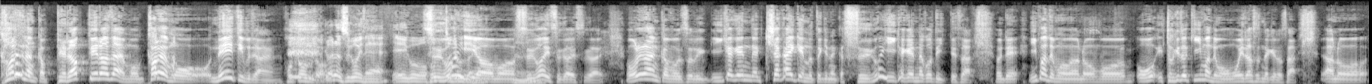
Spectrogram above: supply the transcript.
彼なんかペラペラだよ。もう、彼はもうネイティブじゃん、ほとんど。彼はすごいね。英語をすごいよ、もう、すごいすごいすごい。俺なんかもう、それ、いい加減な、記者会見の時なんかすごいいい加減なこと言ってさ、で、今でも、あの、もう、お時々今でも思い出すんだけどさ、あの、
